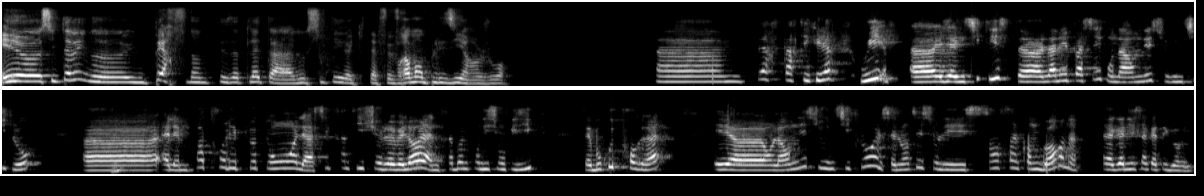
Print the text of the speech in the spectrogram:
Et euh, si tu avais une, une, perf d'un de tes athlètes à nous citer qui t'a fait vraiment plaisir un jour? Euh, Perf particulière? Oui, euh, il y a une cycliste l'année passée qu'on a emmenée sur une cyclo. Elle n'aime pas trop les pelotons, elle est assez craintive sur le vélo, elle a une très bonne condition physique, fait beaucoup de progrès. Et on l'a emmenée sur une cyclo, elle s'est lancée sur les 150 bornes, elle a gagné sa catégorie.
